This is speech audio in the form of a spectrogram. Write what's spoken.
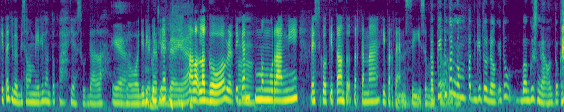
kita juga bisa memilih untuk ah ya sudahlah. Iya, legowo. Jadi kuncinya beda-beda ya. kalau legowo berarti kan mengurangi resiko kita untuk terkena hipertensi sebetulnya. Tapi itu kan ngempet gitu dok, itu bagus nggak untuk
